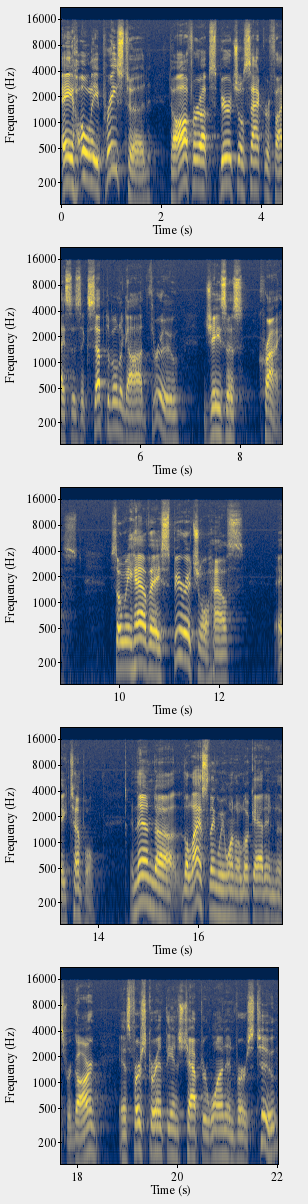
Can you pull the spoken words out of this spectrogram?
a holy priesthood, to offer up spiritual sacrifices acceptable to God through Jesus Christ. So we have a spiritual house, a temple. And then uh, the last thing we want to look at in this regard is 1 Corinthians chapter 1 and verse 2,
